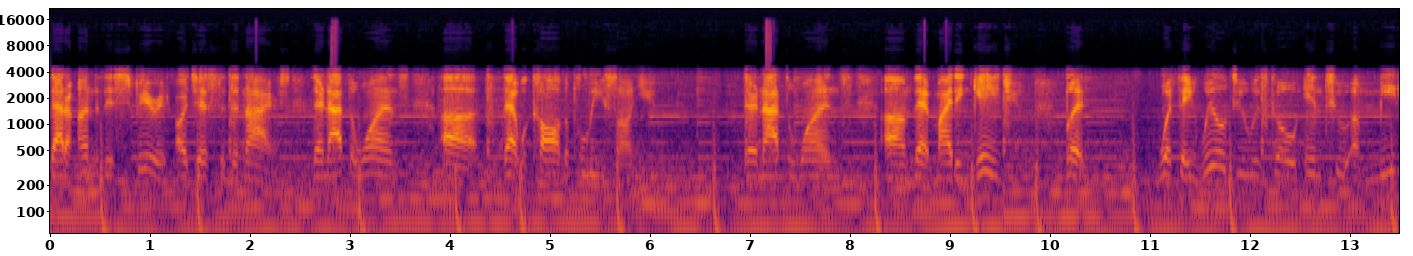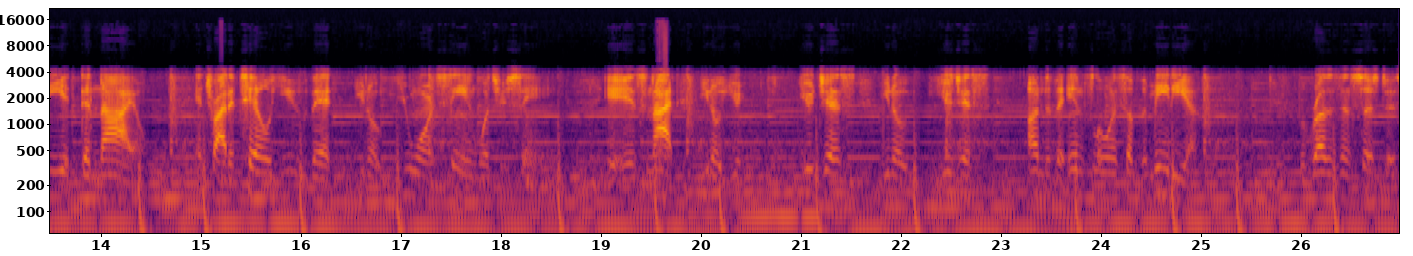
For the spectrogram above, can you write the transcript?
that are under this spirit are just the deniers. They're not the ones uh, that would call the police on you. They're not the ones um, that might engage you. But what they will do is go into immediate denial and try to tell you that you know you aren't seeing what you're seeing. It's not you know you're you're just you know you're just under the influence of the media. But brothers and sisters,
